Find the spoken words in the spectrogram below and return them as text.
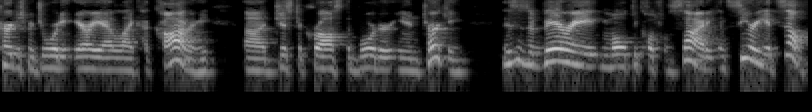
Kurdish majority area like Hakkari, uh, just across the border in Turkey. This is a very multicultural society, and Syria itself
